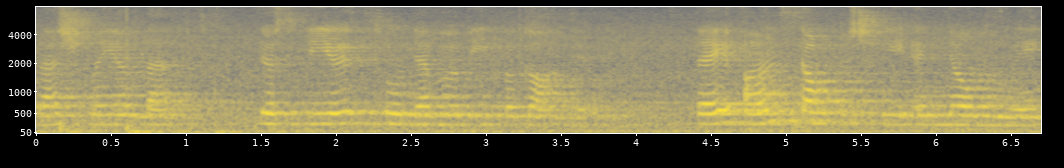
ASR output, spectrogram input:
flesh may have left, their spirits will never be forgotten. They unselfishly and knowingly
